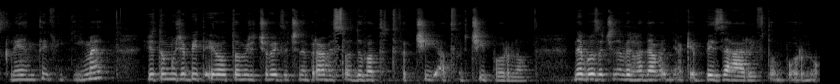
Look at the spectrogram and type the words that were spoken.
s klienty vidíme, že to může být i o tom, že člověk začne právě sledovat tvrdší a tvrdší porno. Nebo začne vyhledávat nějaké bizáry v tom pornu.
